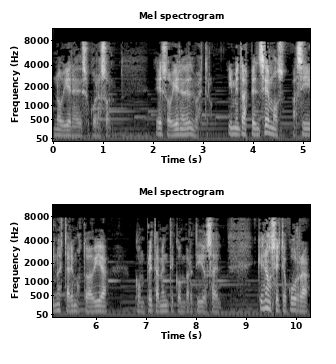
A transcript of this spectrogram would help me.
no viene de su corazón. Eso viene del nuestro. Y mientras pensemos así, no estaremos todavía completamente convertidos a Él. Que no se te ocurra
